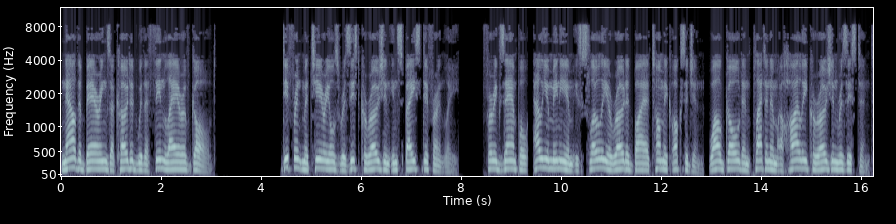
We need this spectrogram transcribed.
Now the bearings are coated with a thin layer of gold. Different materials resist corrosion in space differently. For example, aluminium is slowly eroded by atomic oxygen, while gold and platinum are highly corrosion resistant.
